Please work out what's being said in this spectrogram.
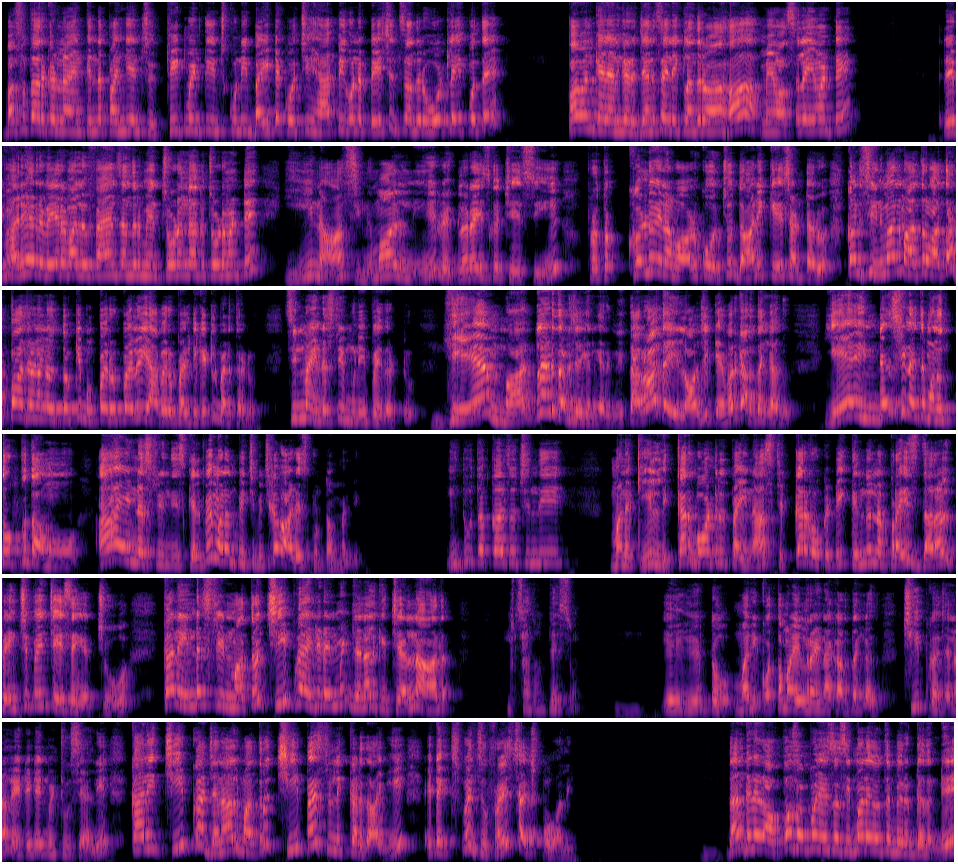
బస్సు తారకంలో ఆయన కింద పనిచేయచ్చు ట్రీట్మెంట్ తీయించుకుని బయటకు వచ్చి హ్యాపీగా ఉన్న పేషెంట్స్ అందరూ ఓట్లు అయిపోతే పవన్ కళ్యాణ్ గారు జన సైనికులు అందరూ ఆహా మేము అసలు ఏమంటే రేపు హరిహర వేరే వాళ్ళు ఫ్యాన్స్ అందరూ మేము చూడంగాక చూడమంటే ఈయన సినిమాల్ని రెగ్యులరైజ్గా చేసి ప్రతి ఒక్కళ్ళు ఇలా వాడుకోవచ్చు దానికి కేసు అంటారు. కానీ సినిమాని మాత్రం అతప్పాజనంలో తొక్కి ముప్పై రూపాయలు యాభై రూపాయల టికెట్లు పెడతాడు. సినిమా ఇండస్ట్రీ మునిగిపోయేటట్టు. ఏం మాట్లాడతాడు జగన్ గారు? మీ తర్వాత ఈ లాజిక్ ఎవరికి అర్థం కాదు. ఏ ఇండస్ట్రీని అయితే మనం తొక్కుతాము ఆ ఇండస్ట్రీని తీసుకెళ్ళిపోయి మనం పిచ్చి పిచ్చిగా వాడేసుకుంటాం మళ్ళీ. ఎందుకు తొక్కాల్సి వచ్చింది? మనకి లిక్కర్ బాటిల్ పైన స్టిక్కర్ ఒకటి కింద ఉన్న ప్రైస్ ధరలు పెంచి పెంచి వేసేయచ్చు. కానీ ఇండస్ట్రీని మాత్రం చీప్గా ఎంటర్టైన్మెంట్ జనాలకి ఇచ్చేయాలని ఆద సదుద్దేశం ఏ ఏంటో మరి కొత్త మైల్ రై నాకు అర్థం కాదు. చీప్గా జనాలు ఎంటర్టైన్మెంట్ చూసేయాలి. కానీ చీప్గా జనాలు మాత్రం చీపెస్ట్ లిక్కర్ దాగి ఎట్ ఎక్స్పెన్సివ్ ప్రైస్ చచ్చిపోవాలి. దానికంటే అప్పో సప్పో చేసిన సినిమానే చూస్తే మీరు కదండి.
